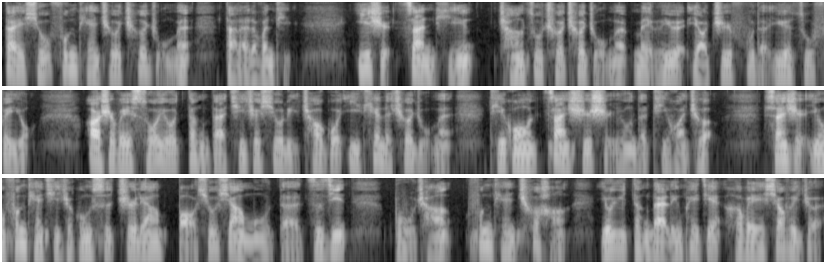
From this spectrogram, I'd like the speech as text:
代修丰田车车主们带来的问题：一是暂停。长租车车主们每个月要支付的月租费用；二是为所有等待汽车修理超过一天的车主们提供暂时使用的替换车；三是用丰田汽车公司质量保修项目的资金补偿丰田车行。由于等待零配件和为消费者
